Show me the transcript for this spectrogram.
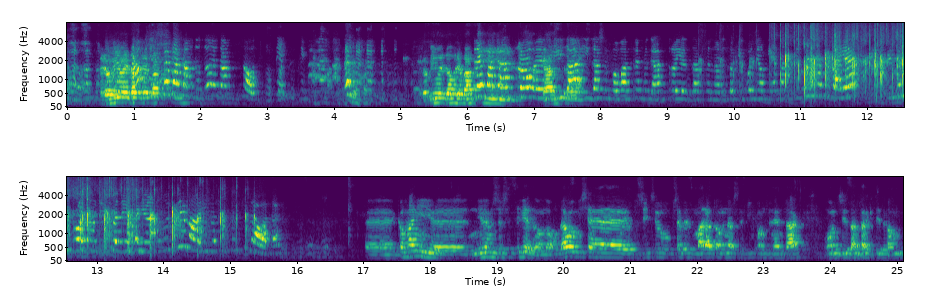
Robimy Tam dobre nie trzeba babki. tam do domu, tam, no, nie, nie Robimy dobre babki. Strefa gastro, e, Gastro. Iza, Iza szefowa strefy gastro jest zawsze na wysokim poziomie. Znaczy, wszystko zostaje, jeżeli wchodzą gdzieś do jedzenia, no nie ma, Iza wszystko sprzedała, tak? E, Kochani, e, nie wiem, czy wszyscy wiedzą, no, udało mi się w życiu przebiec maraton na wszystkich kontynentach, łącznie z Antarktydą,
